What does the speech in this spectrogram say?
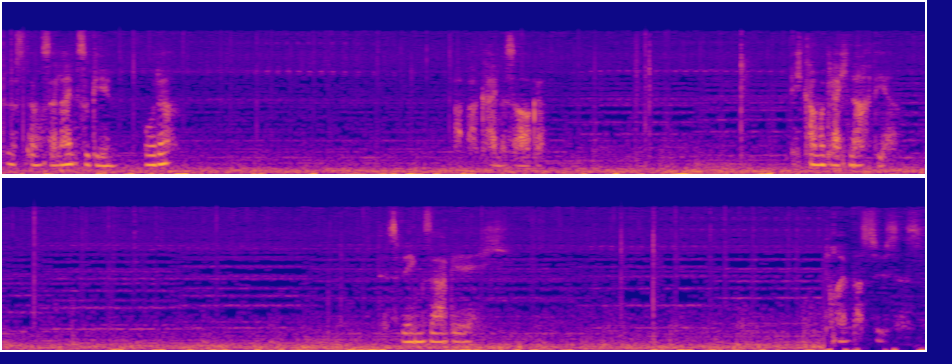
Du hast Angst, allein zu gehen, oder? Aber keine Sorge. Ich komme gleich nach dir. Deswegen sage ich, Süßes.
